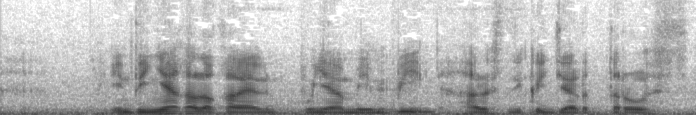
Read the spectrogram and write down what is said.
Intinya kalau kalian punya mimpi harus dikejar terus.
